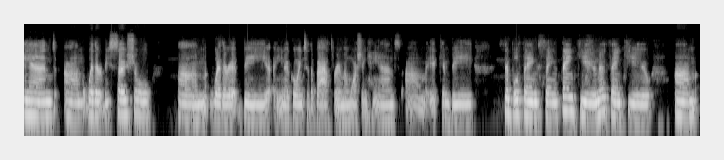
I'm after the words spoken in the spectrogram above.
and um, whether it be social um, whether it be you know going to the bathroom and washing hands um, it can be simple things saying thank you no thank you um,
